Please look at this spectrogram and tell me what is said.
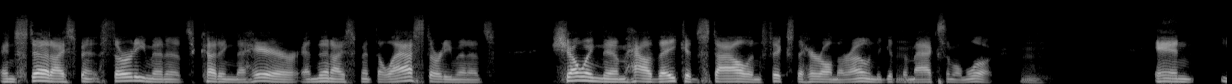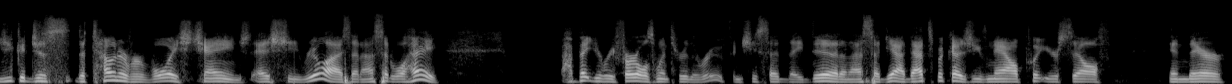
instead I spent 30 minutes cutting the hair and then I spent the last 30 minutes showing them how they could style and fix the hair on their own to get mm. the maximum look. Mm. And you could just the tone of her voice changed as she realized that. And I said, "Well, hey, I bet your referrals went through the roof." And she said they did. And I said, "Yeah, that's because you've now put yourself in their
